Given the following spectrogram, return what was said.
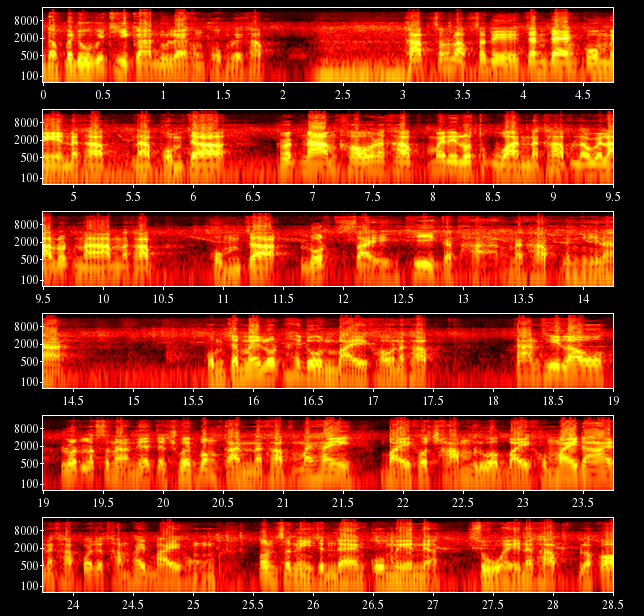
เดี๋ยวไปดูวิธีการดูแลของผมเลยครับ ครับสำหรับเสด็จจันแดงโกเมนนะครับนะผมจะรดน้ำเขานะครับ ไม่ได้รดทุกวันนะครับ แล้วเวลารดน้ำนะครับ ผมจะลดใส่ที่กระถางนะครับ อย่างนี้นะฮะผมจะไม่ลดให้โดนใบเขานะครับ การที่เราลดลักษณะนี้จะช่วยป้องกันนะครับ ไม่ให้ใบเขาช้ำหรือว่าใบเขาไหม้ได้นะครับ ก็จะทำให้ใบของต้นเสน่ห์จันแดงโกเมนเนี่ยสวยนะครับ แล้วก็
